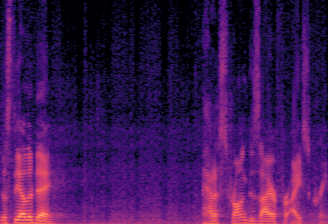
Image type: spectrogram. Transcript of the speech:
Just the other day, I had a strong desire for ice cream.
